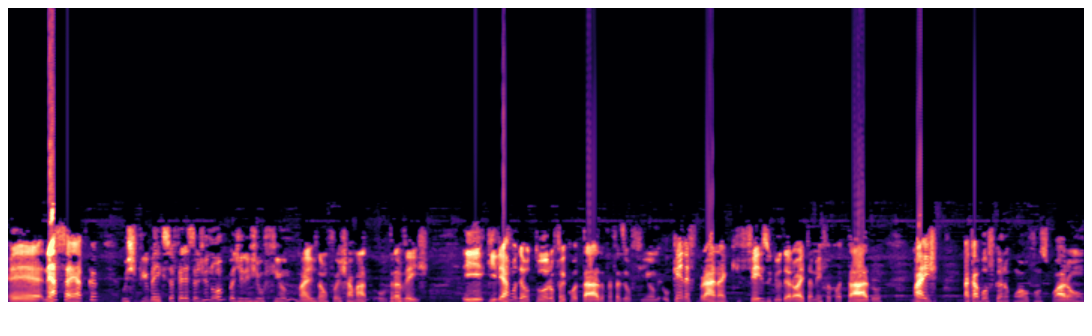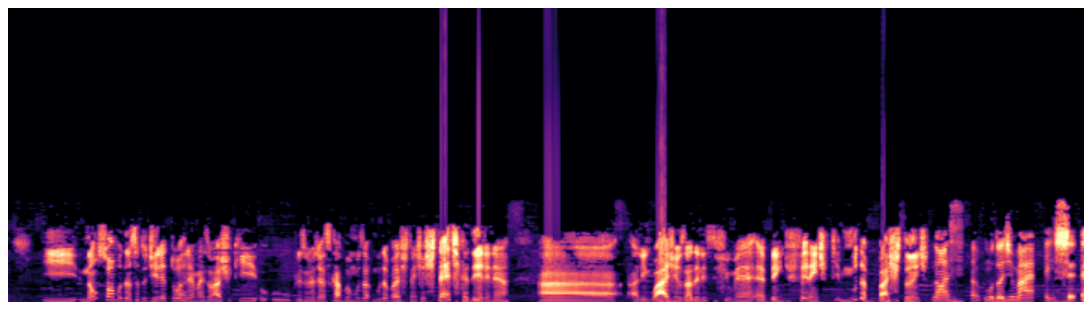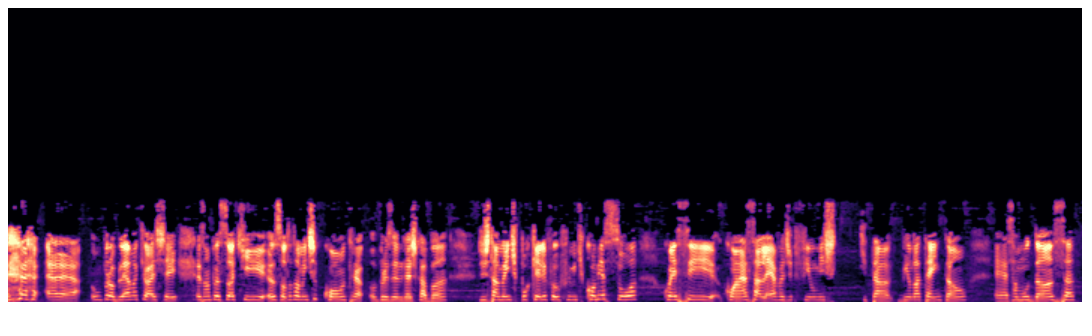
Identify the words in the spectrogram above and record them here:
É, nessa época, o Spielberg se ofereceu de novo para dirigir o filme, mas não foi chamado outra vez. E Guilherme Del Toro foi cotado para fazer o filme. O Kenneth Branagh, que fez o Gilderoy, também foi cotado. Mas acabou ficando com o Alfonso Cuarón. E não só a mudança do diretor, né? Mas eu acho que o, o Prisioneiro de Azkaban muda, muda bastante a estética dele, né? A, a linguagem usada nesse filme é, é, bem diferente, que muda bastante. Nossa, mudou demais. é, um problema que eu achei, eu sou uma pessoa que eu sou totalmente contra o Prisioneiro de Azkaban, justamente porque ele foi o filme que começou com esse com essa leva de filmes que tá vindo até então, essa mudança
